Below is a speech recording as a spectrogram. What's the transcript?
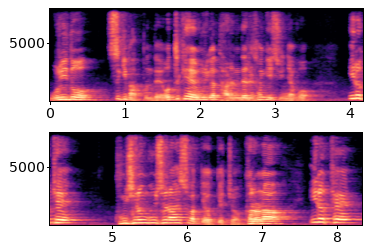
우리도 쓰기 바쁜데 어떻게 우리가 다른 데를 섬길 수 있냐고 이렇게 궁시렁궁시렁 할 수밖에 없겠죠. 그러나 이렇게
